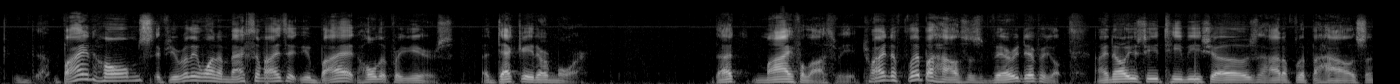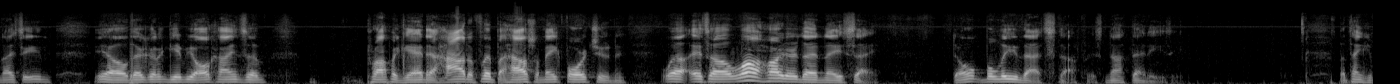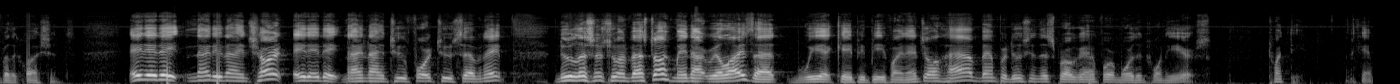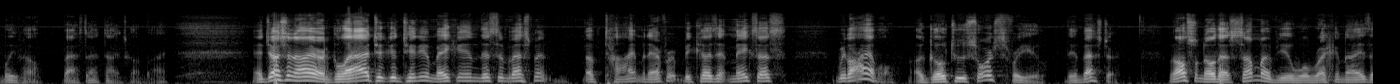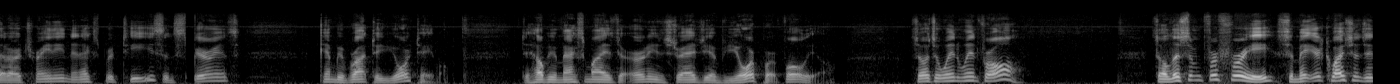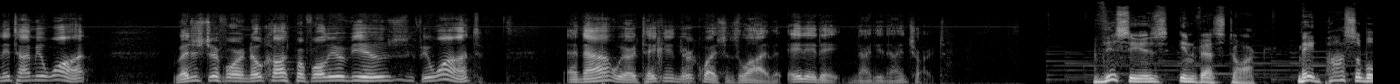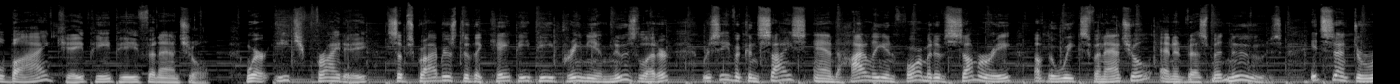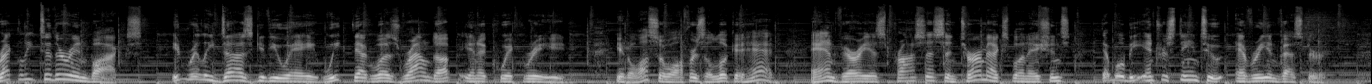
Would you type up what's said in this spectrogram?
buying homes if you really want to maximize it you buy it hold it for years a decade or more That's my philosophy. Trying to flip a house is very difficult. I know you see TV shows how to flip a house, and I see, you know, they're going to give you all kinds of propaganda how to flip a house and make fortune. Well, it's a lot harder than they say. Don't believe that stuff. It's not that easy. But thank you for the questions. 888-99-CHART, 888-992-4278. New listeners to Invest Talk may not realize that we at KPP Financial have been producing this program for more than 20 years. 20. I can't believe how fast that time's gone by. And Justin and I are glad to continue making this investment of time and effort because it makes us reliable, a go-to source for you, the investor. We also know that some of you will recognize that our training and expertise and experience can be brought to your table to help you maximize the earning strategy of your portfolio. So it's a win-win for all. So listen for free. Submit your questions anytime you want. Register for no-cost portfolio reviews if you want. And now we are taking your questions live at 888-99-CHART. This is Invest Talk, made possible by KPP Financial where each Friday, subscribers to the KPP Premium newsletter receive a concise and highly informative summary of the week's financial and investment news. It's sent directly to their inbox. It really does give you a week that was roundup in a quick read. It also offers a look ahead and various process and term explanations that will be interesting to every investor.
